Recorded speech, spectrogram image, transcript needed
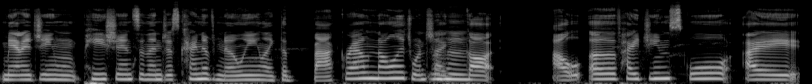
managing patients and then just kind of knowing like the background knowledge once Mhm. I got out of hygiene school, I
